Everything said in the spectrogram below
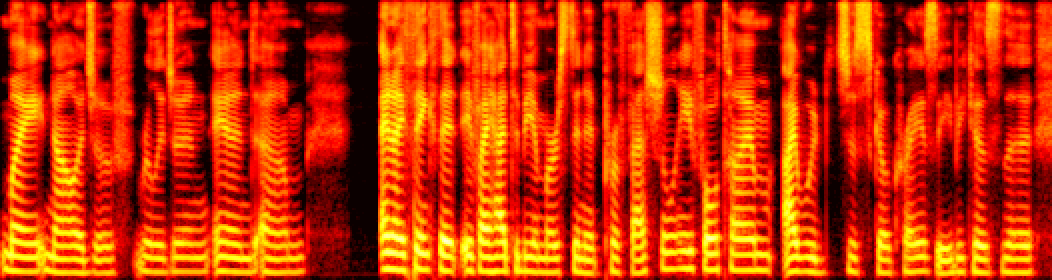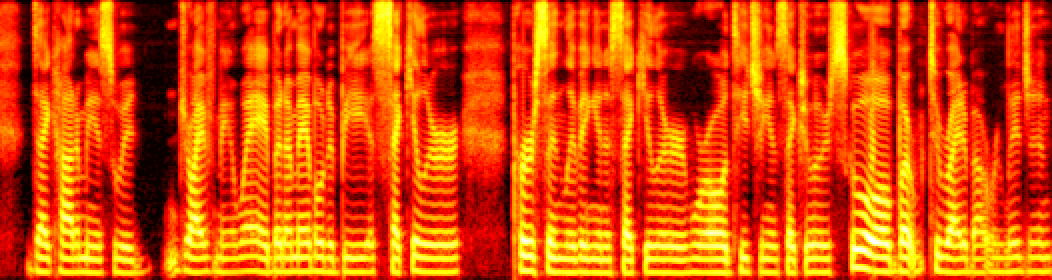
My knowledge of religion and um, and I think that if I had to be immersed in it professionally full time, I would just go crazy because the dichotomies would drive me away. But I'm able to be a secular person living in a secular world, teaching in a secular school, but to write about religion.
